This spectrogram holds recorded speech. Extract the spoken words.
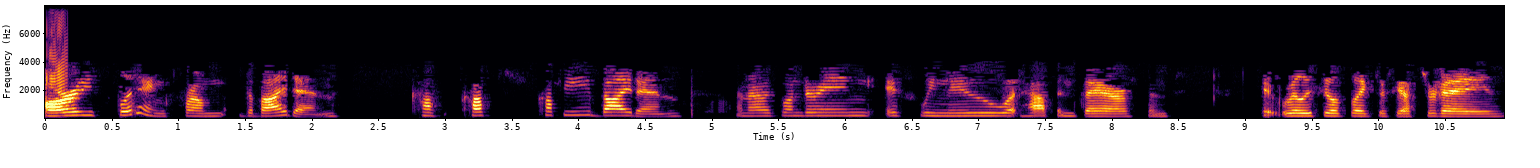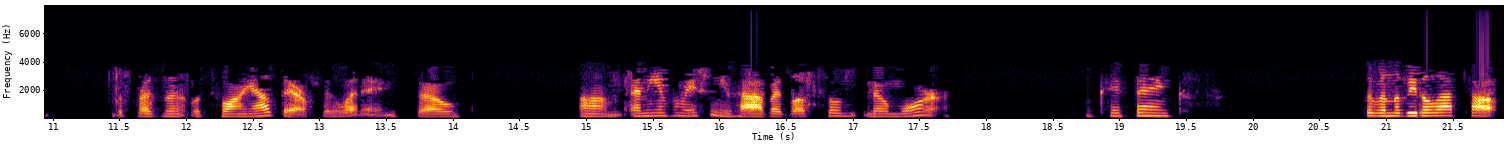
already splitting from the Biden, Cuff, Cuff, Cuffy Biden, and I was wondering if we knew what happened there, since it really feels like just yesterday the president was flying out there for the wedding. So, um, any information you have, I'd love to know more. Okay, thanks. Live in the Vita laptop.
